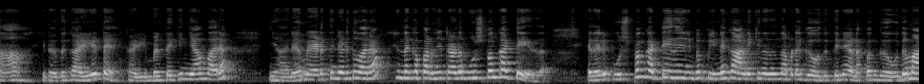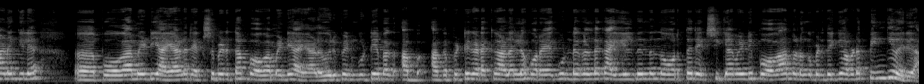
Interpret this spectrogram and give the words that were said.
ആ ഇതത് കഴിയട്ടെ. കഴിയുമ്പോഴത്തേക്കും ഞാൻ വരാം. ഞാൻ മേഡത്തിന്റെ അടുത്ത് വരാം എന്നൊക്കെ പറഞ്ഞിട്ടാണ് പുഷ്പം കട്ട് ചെയ്തത്. ഏതായാലും പുഷ്പം കട്ട് ചെയ്ത് കഴിഞ്ഞപ്പോൾ പിന്നെ കാണിക്കുന്നത് നമ്മുടെ ഗൗതത്തിനെയാണ്. അപ്പം ഗൗതമാണെങ്കിൽ പോകാൻ വേണ്ടി അയാളെ രക്ഷപ്പെടുത്താൻ പോകാൻ വേണ്ടി അയാൾ ഒരു പെൺകുട്ടിയെ അകപ്പെട്ട് കിടക്കുകയാണല്ലോ കുറേ ഗുണ്ടകളുടെ കയ്യിൽ നിന്ന് നോർത്ത് രക്ഷിക്കാൻ വേണ്ടി പോകാൻ തുടങ്ങുമ്പോഴത്തേക്കും അവിടെ പിങ്കി വരിക.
